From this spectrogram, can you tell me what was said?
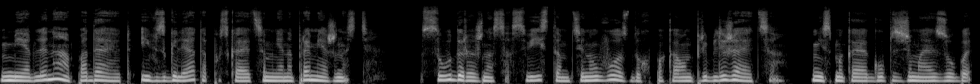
медленно опадают, и взгляд опускается мне на промежность. Судорожно, со свистом тяну воздух, пока он приближается, не смыкая губ, сжимая зубы.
